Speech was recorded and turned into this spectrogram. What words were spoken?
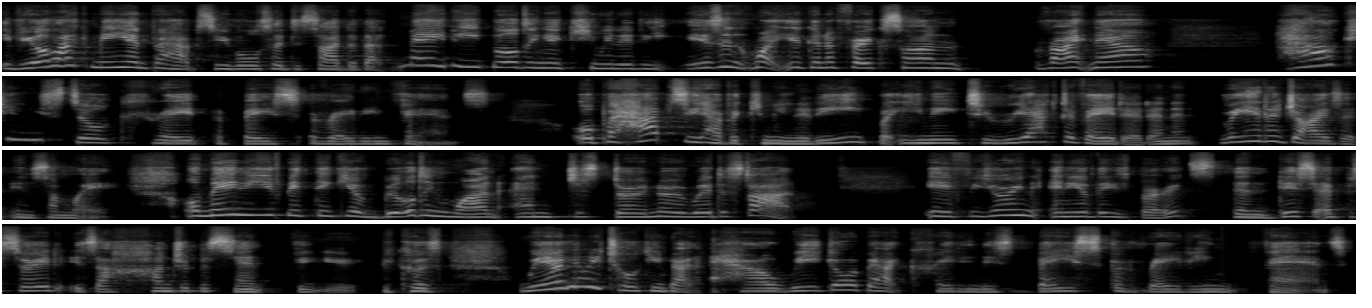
If you're like me and perhaps you've also decided that maybe building a community isn't what you're going to focus on right now, how can you still create a base of raving fans? Or perhaps you have a community, but you need to reactivate it and re energize it in some way. Or maybe you've been thinking of building one and just don't know where to start. If you're in any of these boats, then this episode is 100% for you because we are going to be talking about how we go about creating this base of raving fans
